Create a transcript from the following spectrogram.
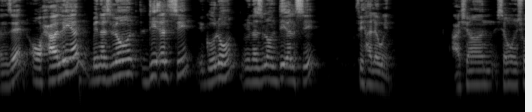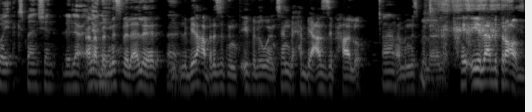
إنزين وحاليا بينزلون دي ال سي يقولون بينزلون دي ال سي في هالوين عشان يسوون شوي اكسبانشن للعبه أنا بالنسبة لي آه. اللي بيلعب ريزيدنت ايفل هو إنسان بيحب يعذب حاله. آه. بالنسبة لي هي, هي لعبة رعب.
